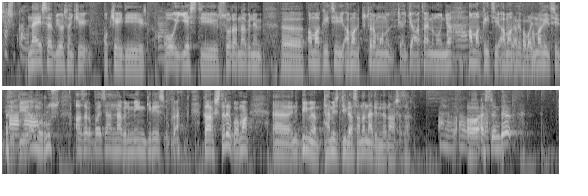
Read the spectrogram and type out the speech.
Çaşıb qalıb. Nəyisə bilirsən ki, okey deyir, o yes deyir, sonra nə bilim, ə, amagiti, amagiti tuturam onu, gə, gə ata ilə oynayır. Amagiti, amagiti, amagiti deyir. Amma rus, Azərbaycan, nə bilim, ingilis, Ukrayn qarışdırıb, amma ə, indi bilmirəm təmiz dil asanda nə dilində danışacaq. Ay Allah, Allah. Əslində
